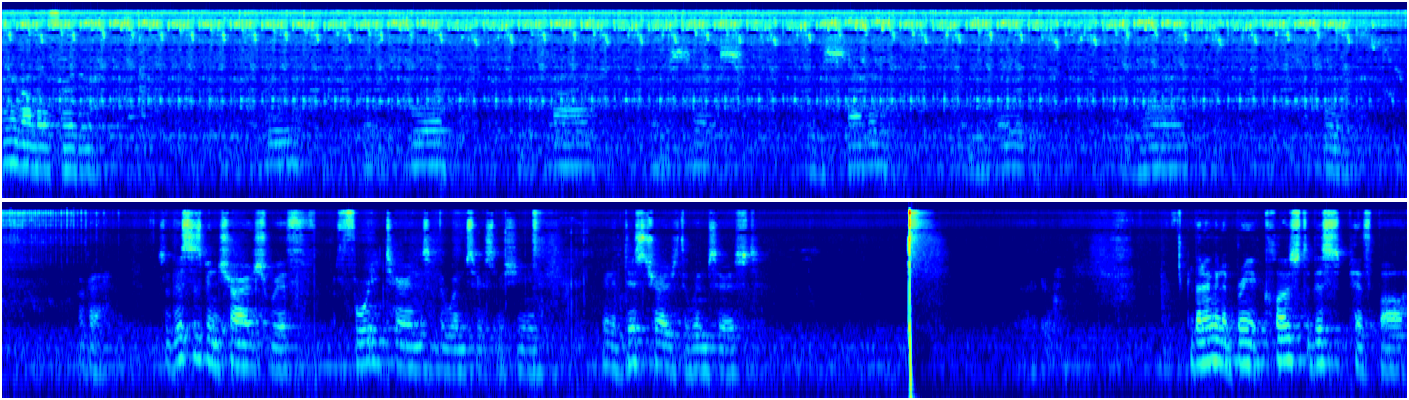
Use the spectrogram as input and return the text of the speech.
I'm going to go a little further. Three, four, five, six, seven, eight, Okay, so this has been charged with 40 turns of the Wimshurst machine. I'm going to discharge the go. Then I'm going to bring it close to this pith ball.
